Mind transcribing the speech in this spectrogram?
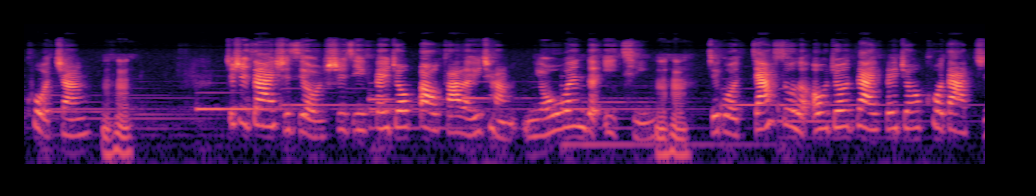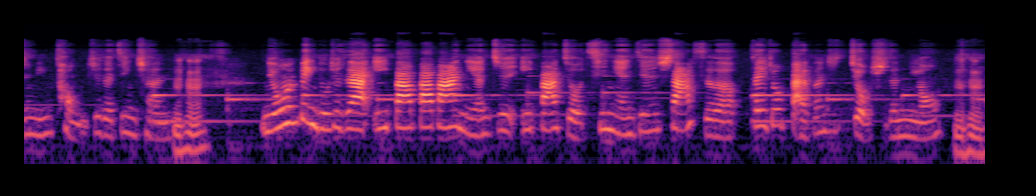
扩张。嗯哼。这是在十九世纪非洲爆发了一场牛瘟的疫情，嗯哼，结果加速了欧洲在非洲扩大殖民统治的进程。嗯哼，牛瘟病毒是在一八八八年至一八九七年间杀死了非洲百分之九十的牛。嗯哼，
